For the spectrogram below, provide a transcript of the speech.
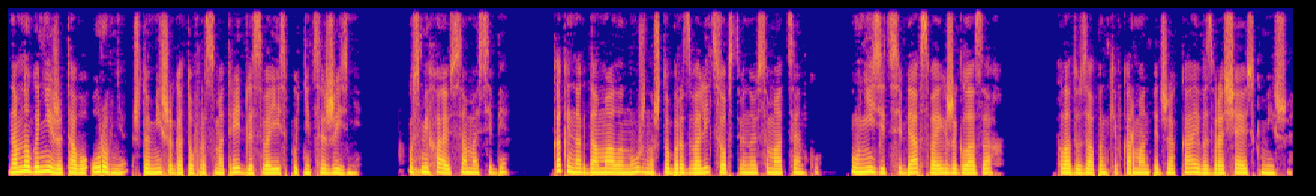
намного ниже того уровня, что Миша готов рассмотреть для своей спутницы жизни. Усмехаюсь сама себе. Как иногда мало нужно, чтобы развалить собственную самооценку, унизить себя в своих же глазах. Кладу запонки в карман пиджака и возвращаюсь к Мише.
